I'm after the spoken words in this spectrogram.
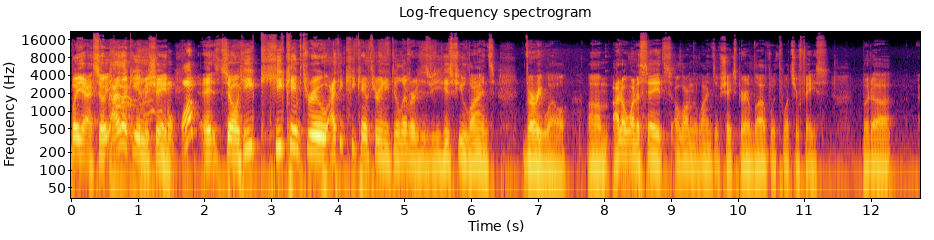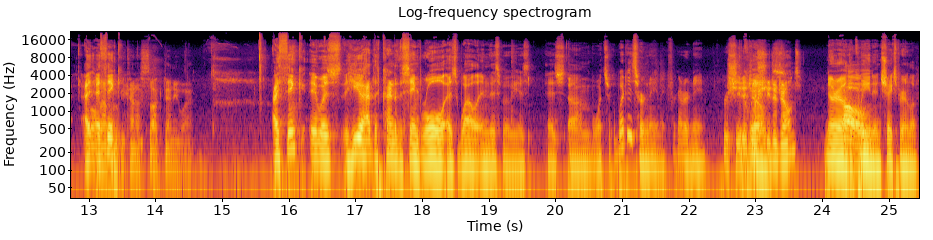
But yeah, so I like Ian McShane. What? Uh, So he he came through. I think he came through and he delivered his his few lines very well. Um, I don't want to say it's along the lines of Shakespeare in Love with what's her face, but uh, I, Well, I that think movie kind of sucked anyway. I think it was he had the kind of the same role as well in this movie as as um what's her, what is her name? I forgot her name. rashida jones Rashida Jones. No, no, no, the Oh. Queen in Shakespeare in Love.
